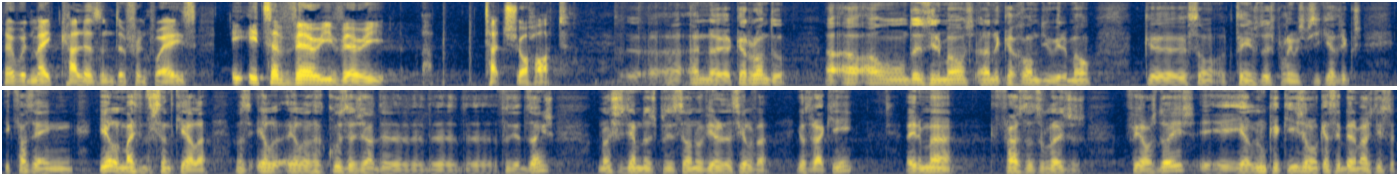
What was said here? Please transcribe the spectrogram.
they would make colors in different ways. It's a very, very touch your heart. Ana Carrondo, há, há um, dois irmãos, Ana Carrondo e o irmão, que, são, que têm os dois problemas psiquiátricos e que fazem. Ele mais interessante que ela, mas ele, ele recusa já de, de, de, fazer desenhos. Nós fizemos uma exposição no Vieira da Silva e outra aqui. A irmã que faz azulejos foi aos dois e, e, ele nunca quis, ele não quer saber mais disso.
